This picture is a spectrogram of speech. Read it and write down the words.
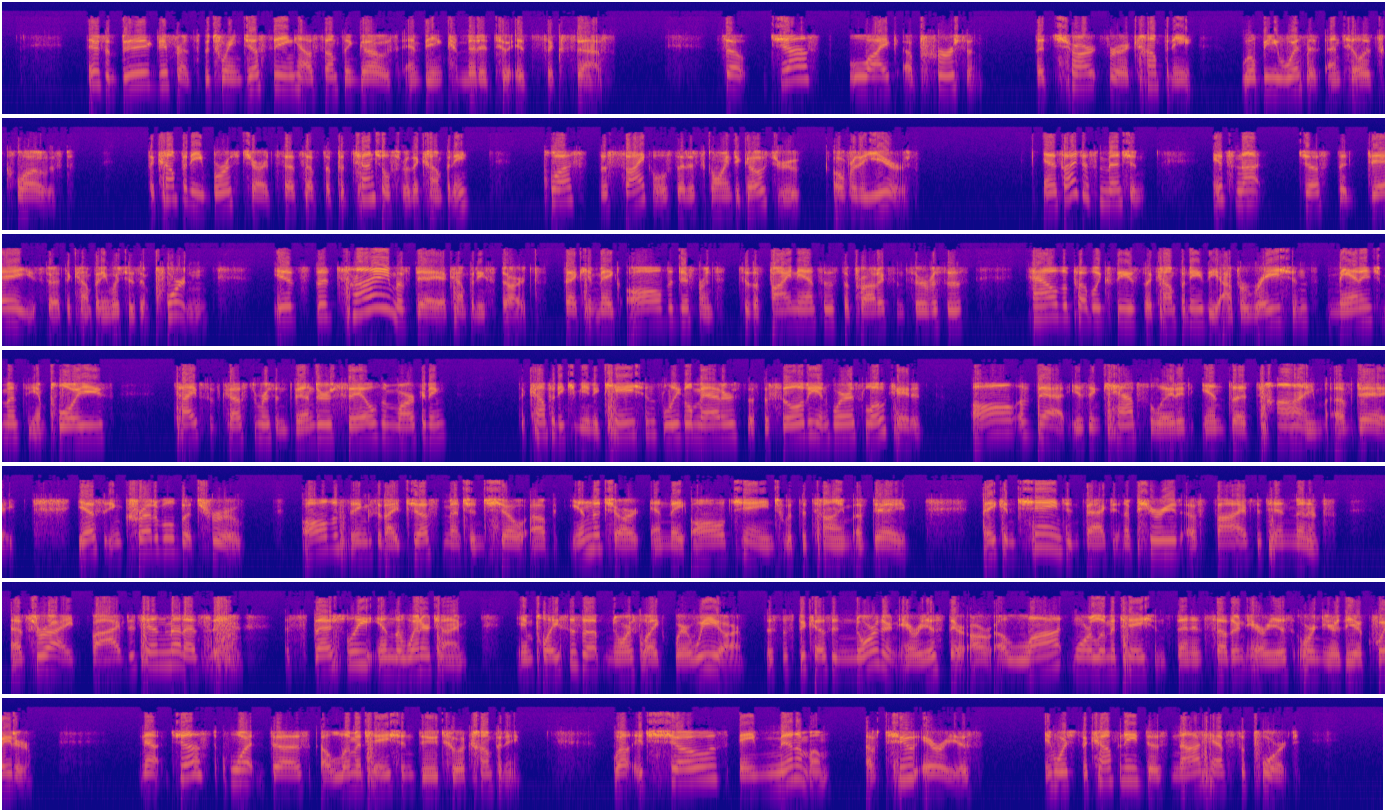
There's a big difference between just seeing how something goes and being committed to its success. So, just like a person, the chart for a company will be with it until it's closed. The company birth chart sets up the potentials for the company, plus the cycles that it's going to go through over the years. And as I just mentioned, it's not just the day you start the company, which is important. It's the time of day a company starts that can make all the difference to the finances, the products and services, how the public sees the company, the operations, management, the employees, types of customers and vendors, sales and marketing, the company communications, legal matters, the facility, and where it's located. All of that is encapsulated in the time of day. Yes, incredible but true. All the things that I just mentioned show up in the chart and they all change with the time of day. They can change, in fact, in a period of five to ten minutes. That's right, five to ten minutes, especially in the wintertime in places up north like where we are. This is because in northern areas there are a lot more limitations than in southern areas or near the equator. Now, just what does a limitation do to a company? Well, it shows a minimum of two areas in which the company does not have support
